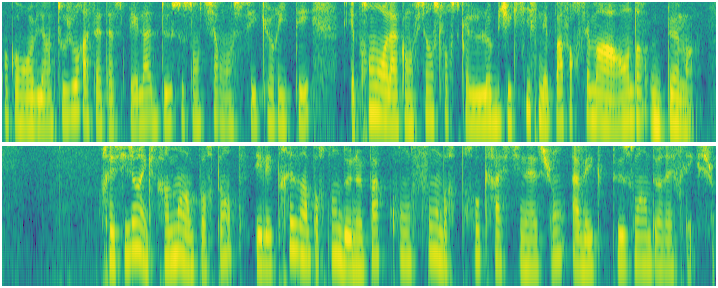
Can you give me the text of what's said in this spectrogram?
Donc on revient toujours à cet aspect-là de se sentir en sécurité et prendre la confiance lorsque l'objectif n'est pas forcément à rendre demain. Précision extrêmement importante, il est très important de ne pas confondre procrastination avec besoin de réflexion.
